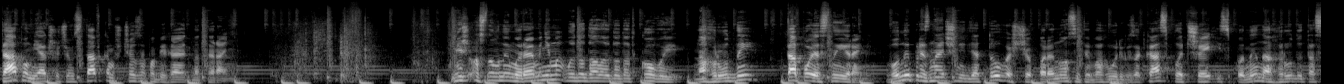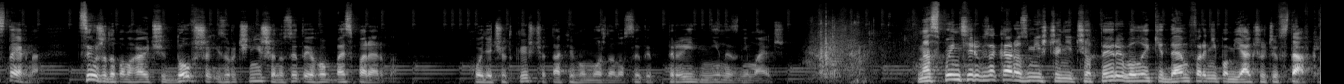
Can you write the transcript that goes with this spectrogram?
та пом'якшуючим вставкам, що запобігають натиранню. Між основними ременями ми додали додатковий нагрудний та поясний ремінь. Вони призначені для того, щоб переносити вагу рюкзака з плечей і спини на груди та стегна, цим же допомагаючи довше і зручніше носити його безперервно. Ходять чутки, що так його можна носити три дні не знімаючи. На спинці рюкзака розміщені чотири великі демпферні пом'якшуючі вставки.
